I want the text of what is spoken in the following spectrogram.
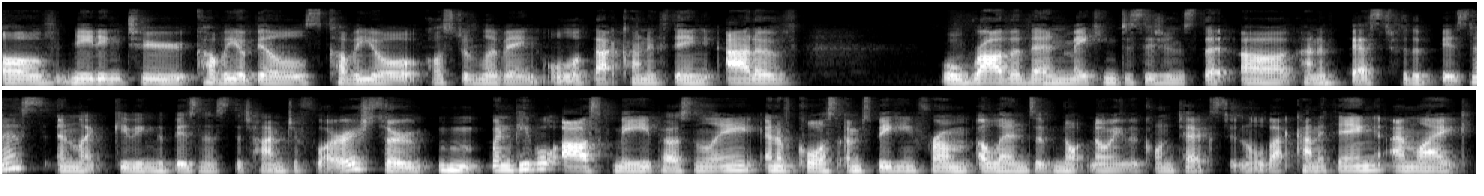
of needing to cover your bills, cover your cost of living, all of that kind of thing out of, or rather than making decisions that are kind of best for the business and like giving the business the time to flourish. So when people ask me personally, and of course I'm speaking from a lens of not knowing the context and all that kind of thing, I'm like,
